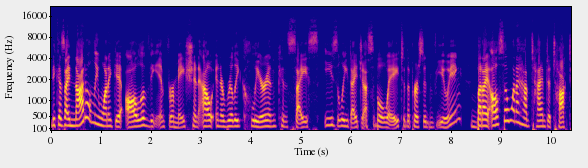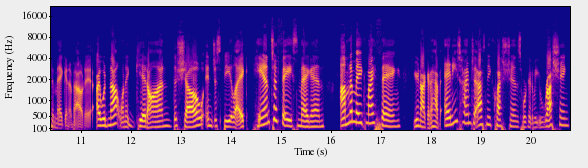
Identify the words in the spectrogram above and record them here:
Because I not only want to get all of the information out in a really clear and concise, easily digestible way to the person viewing, but I also want to have time to talk to Megan about it. I would not want to get on the show and just be like, hand to face, Megan. I'm going to make my thing. You're not going to have any time to ask me questions. We're going to be rushing.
